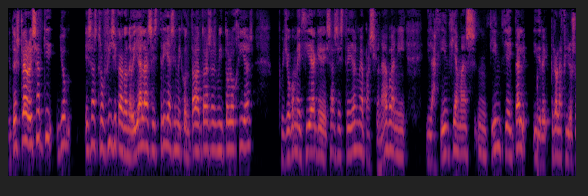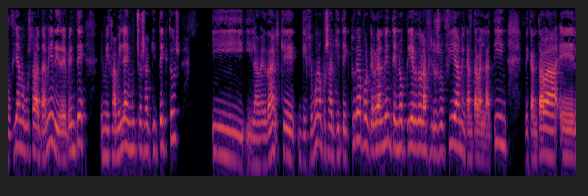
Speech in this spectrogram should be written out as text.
entonces, claro, esa, aquí, yo, esa astrofísica, cuando veía las estrellas y me contaba todas esas mitologías, pues yo convencía que esas estrellas me apasionaban y, la ciencia más mm, ciencia y tal, y pero la filosofía me gustaba también y de repente en mi familia hay muchos arquitectos y, la verdad es que dije, bueno, pues arquitectura, porque realmente no pierdo la filosofía, me encantaba el latín, me encantaba eh,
